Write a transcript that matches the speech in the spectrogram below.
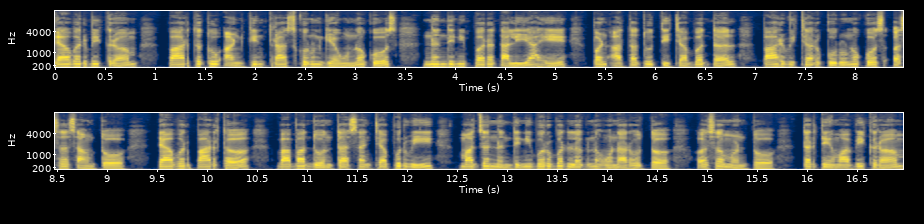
त्यावर विक्रम पार्थ तू आणखीन त्रास करून घेऊ नकोस. नंदिनी परत आली आहे पण आता तू तिच्याबद्दल फार विचार करू नकोस असं सांगतो. त्यावर पार्थ बाबा दोन तासांच्या पूर्वी माझं नंदिनीबरोबर लग्न होणार होतं असं म्हणतो. तर तेव्हा विक्रम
